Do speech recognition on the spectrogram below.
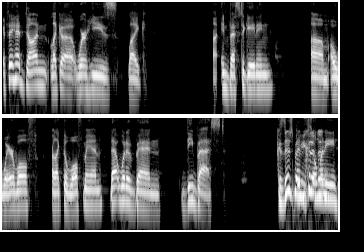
if they had done like a where he's like uh, investigating um a werewolf or like the wolf man that would have been the best. Because there's been so done- many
